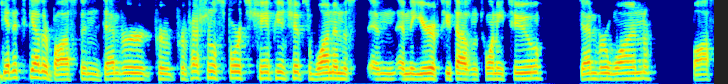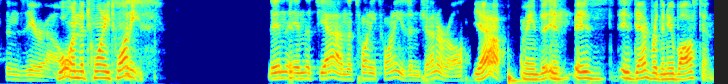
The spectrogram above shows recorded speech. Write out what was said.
get it together, Boston. Denver pro professional sports championships won in the in in the year of 2022. Denver won, Boston zero. Well, in the 2020s. in in the yeah, in the 2020s in general. Yeah, I mean, is is is Denver the new Boston?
